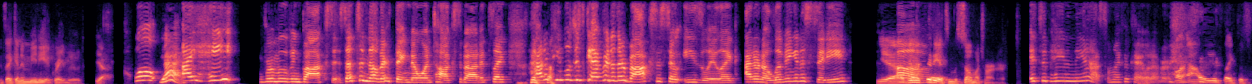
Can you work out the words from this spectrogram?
It's like an immediate great mood. Yeah. Well, Yeah. I hate removing boxes. That's another thing no one talks about. It's like, how do people just get rid of their boxes so easily? Like, I don't know, living in a city, Yeah. Um, In the city, it's so much harder. it's a pain in the ass. I'm like, okay, whatever. our alley is like just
